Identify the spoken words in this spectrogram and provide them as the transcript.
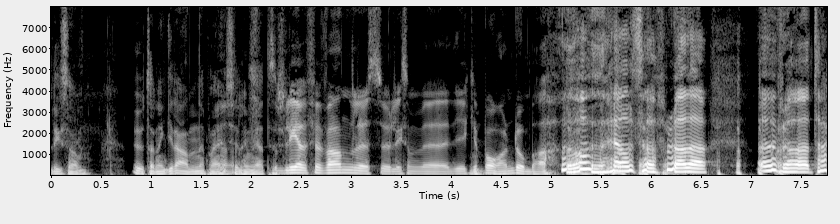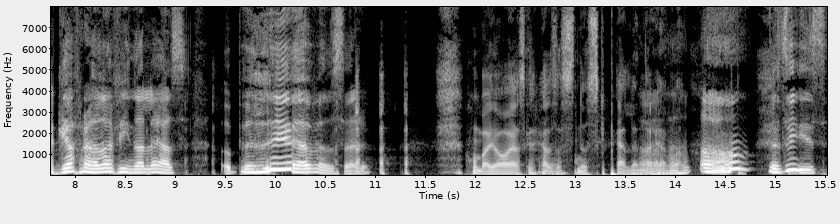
liksom, utan en granne på en Ja. kilometer. Så blev förvandlades du liksom, eh, det gick i barndom bara "Åh, Hälsa för alla, för alla, tacka för alla fina läsupplevelser Hon bara, ja jag ska hälsa snuskpellen där hemma. Ja, precis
